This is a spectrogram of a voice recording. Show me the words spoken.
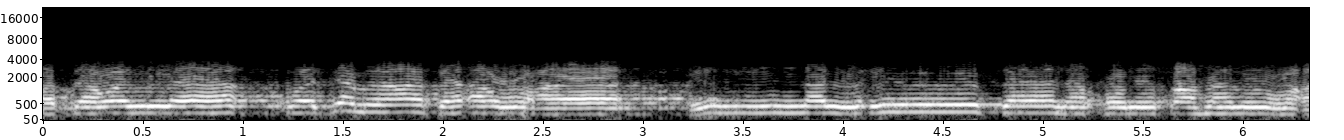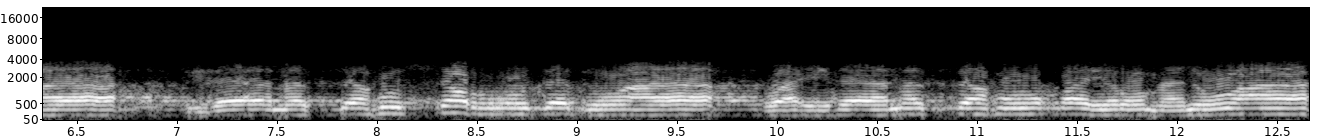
وتولى وجمع فأوعى إن الإنسان خلق هلوعا إذا مسه الشر جزوعا وإذا مسه خير منوعا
